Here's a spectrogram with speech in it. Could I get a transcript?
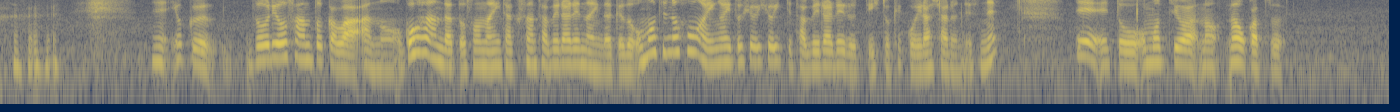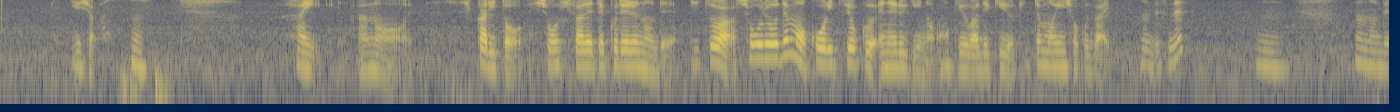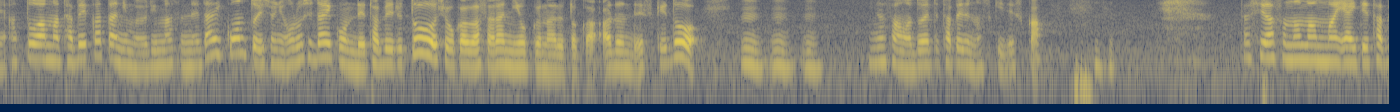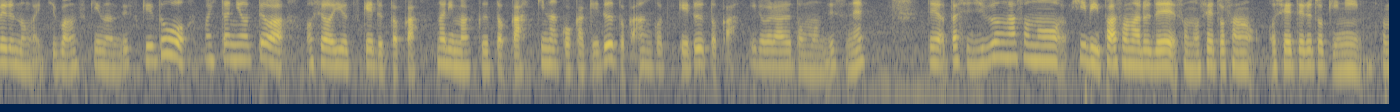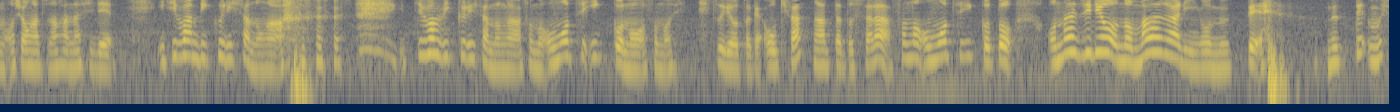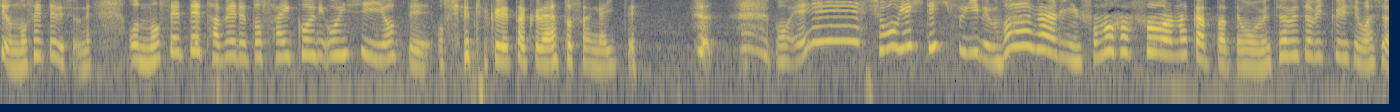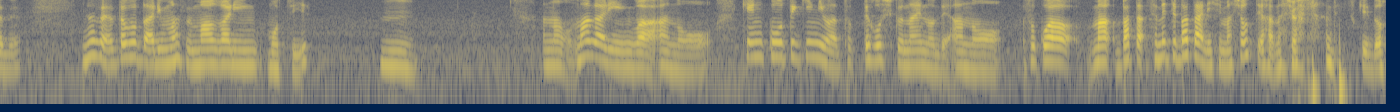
ね、よく増量さんとかはあのご飯だとそんなにたくさん食べられないんだけどお餅の方が意外とひょいひょいって食べられるって人結構いらっしゃるんですね。で、えっと、お餅はななおかつよいしょ。うん。はい。あのしっかりと消費されてくれるので実は少量でも効率よくエネルギーの補給ができるとってもいい食材なんですね。うん。なのであとはまあ食べ方にもよりますね。大根と一緒におろし大根で食べると消化がさらに良くなるとかあるんですけど。うんうんうん。皆さんはどうやって食べるの好きですか？私はそのまんま焼いて食べるのが一番好きなんですけど、まあ、人によってはお醤油つけるとか海苔巻くとかきな粉かけるとかあんこつけるとかいろいろあると思うんですね。で私自分がその日々パーソナルでその生徒さん教えてる時にそのお正月の話で一番びっくりしたのが 一番びっくりしたのがそのお餅1個のその質量とか大きさがあったとしたらそのお餅1個と同じ量のマーガリンを塗って塗ってむしろ乗せてですよね。を乗せて食べると最高に美味しいよって教えてくれたクライアントさんがいて。もうえー、衝撃的すぎる。マーガリンその発想はなかったってもうめちゃめちゃびっくりしましたね。皆さんやったことあります？マーガリン餅？うん。あのマーガリンはあの健康的には取ってほしくないのであのそこは、ま、バタせめてバターにしましょうっていう話はしたんですけど。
